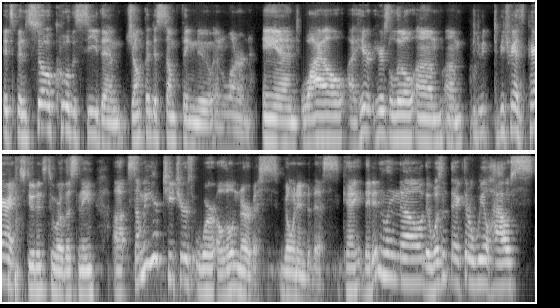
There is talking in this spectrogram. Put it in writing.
it's been so cool to see them jump into something new and learn. And while uh, here, here's a little, um, um, to, be, to, be, transparent, students who are listening, uh, some of your teachers were a little nervous going into this. Okay. They didn't really know, there wasn't like their wheelhouse.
